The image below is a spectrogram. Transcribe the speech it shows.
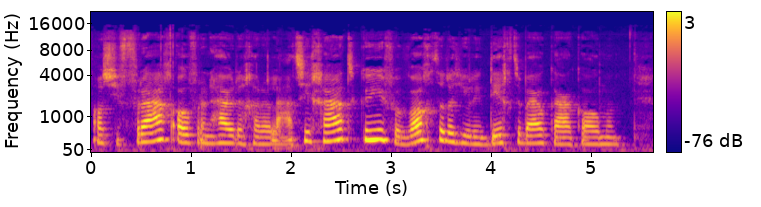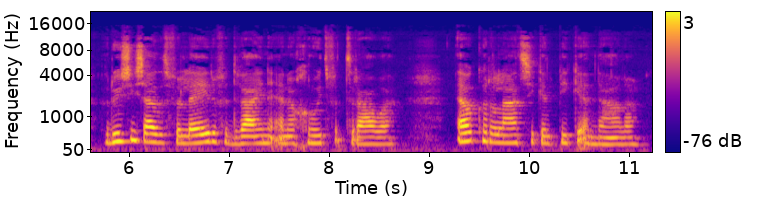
Als je vraag over een huidige relatie gaat, kun je verwachten dat jullie dichter bij elkaar komen. Ruzies uit het verleden verdwijnen en er groeit vertrouwen. Elke relatie kent pieken en dalen.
